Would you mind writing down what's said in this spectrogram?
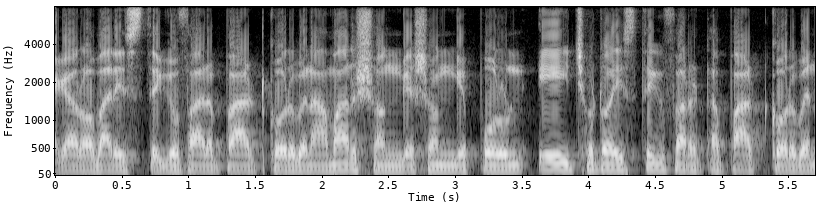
এগারো বার ইস্তিগফার পাঠ করবেন। আমার সঙ্গে সঙ্গে পড়ুন। এই ছোট ইস্তিগফারটা পাঠ করবেন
